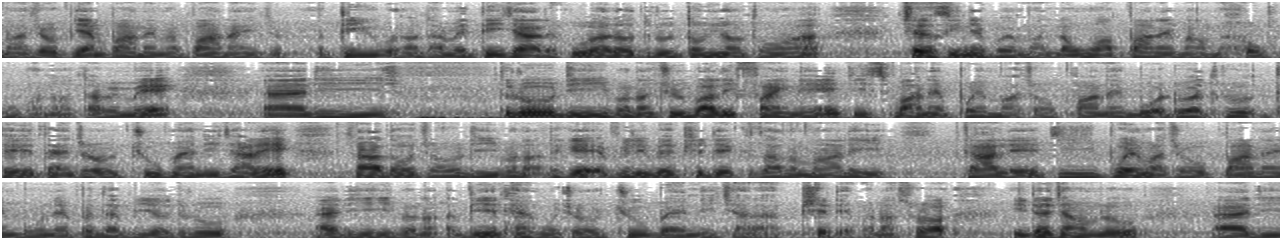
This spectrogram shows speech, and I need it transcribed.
မှာကျွန်တော်ပြန်ပါနိုင်မပါနိုင်မသိဘူးပေါ့နော်ဒါပေမဲ့တေချာတခုကတော့သူတို့၃ယောက်သုံးက Chelsea နဲ့ပွဲမှာလုံးဝပါနိုင်မှာမဟုတ်ဘူးပေါ့နော်ဒါပေမဲ့အဲဒီသူတို့ဒီပေါ့နော် Europa League Final ဒီ Spa နဲ့ပွဲမှာကျွန်တော်ပါနိုင်ဖို့အတွက်သူတို့အသေးအတန်ကျွန်တော်ကျူးမှန်းနေကြတယ်။ဒါတော့ကျွန်တော်ဒီပေါ့နော်တကယ် available ဖြစ်တဲ့ကစားသမားတွေ ကလည်းဒီပွဲမှာကျွန်တော်ပါနိုင်ဖို့နဲ့ပတ်သက်ပြီးတော့သူတို့အဲဒီပေါ့နော်အပြင်းထန်ကိုကျွန်တော်ကျူးပန်းနေကြတာဖြစ်တယ်ပေါ့နော်ဆိုတော့ဒီအတွက်ကြောင့်မလို့အဲဒီ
